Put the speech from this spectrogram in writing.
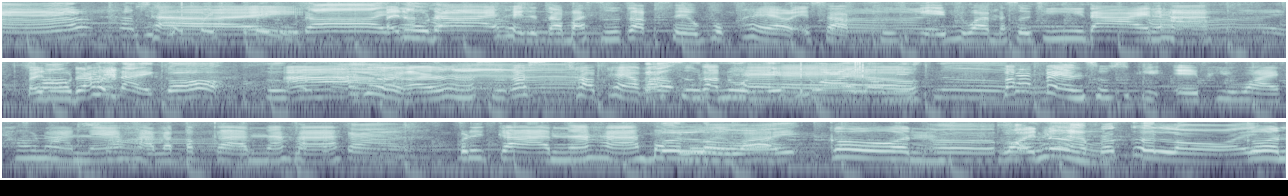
นะท่านผู้ชมใช่ไปไปดูได้ไปดูได้เพจจะมาซื้อกับเซลล์พวกแพลไอ้สับซูซูกิพีวันมาซื้อที่นี่ได้นะคะ ใช่ ไปดูได้ชอบที่ไหนก็ซื้ออ่ามาส่วนการซื้อก็ชอบแพลก็ซื้อกับอุดหนุแพนล APY เรานิดนึง ต้องเป็น Suzuki APY เท่านั้นนะคะรับประกันนะคะ การ บริการนะคะบอเกิกนเลยว่าร้อยเกินเออร้อยหนึ่งก็เกินร้อย เกิน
